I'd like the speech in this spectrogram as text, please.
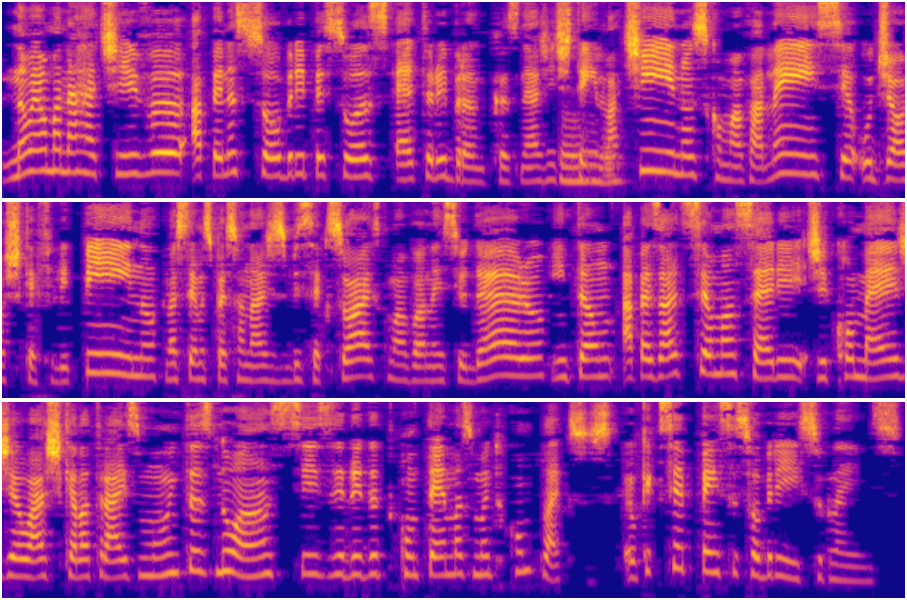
não é uma narrativa apenas sobre pessoas hétero e brancas, né? A gente uhum. tem latinos, como a Valência, o Josh, que é filipino, nós temos personagens bissexuais, como a o Daryl. Então, apesar de ser uma série de comédia, eu acho que ela traz muitas nuances e lida com temas muito complexos. O que, que você pensa sobre isso, Glennis?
